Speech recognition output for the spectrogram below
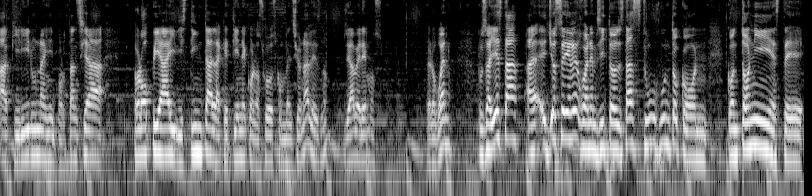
adquirir una importancia propia y distinta a la que tiene con los juegos convencionales, ¿no? Ya veremos. Pero bueno, pues ahí está. Ah, Yo sé, Juanemcito, estás tú junto con, con Tony, este.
